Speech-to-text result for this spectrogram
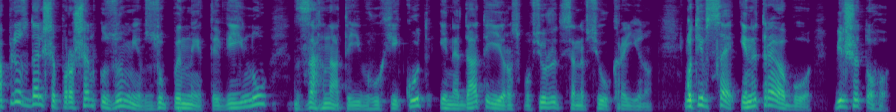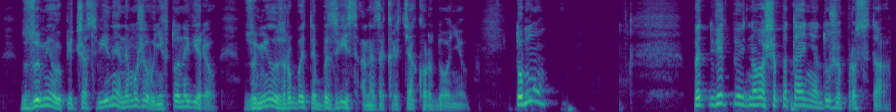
А плюс далі Порошенко зумів зупинити війну, загнати її в глухий кут і не дати їй розповсюджитися на всю Україну. От і все. І не треба було. Більше того, зуміли під час війни, неможливо, ніхто не вірив. Зуміли зробити безвіз, а не закриття кордонів. Тому відповідь на ваше питання дуже проста.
